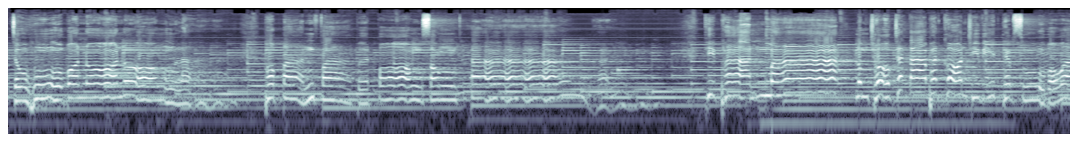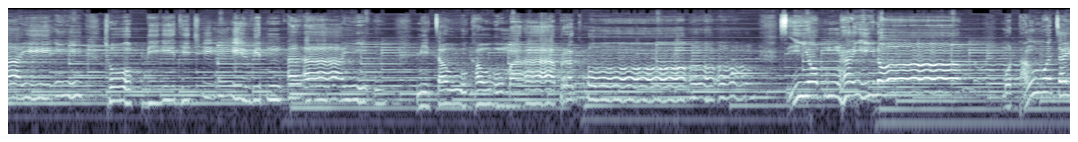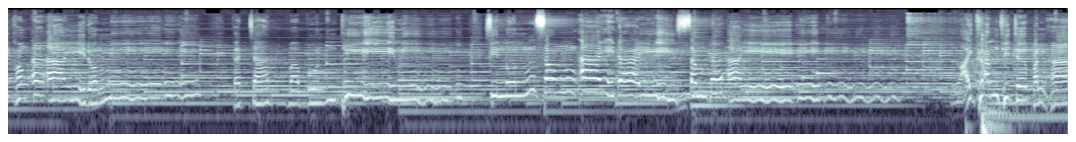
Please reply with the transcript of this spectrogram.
เจ้าหูบอนอน้องลาพอป่านฟ้าเปิดปองส่องทางที่ผ่านมา ลมโชคชะตาพัดคอนชีวิตแทบสู้บ่ไหวโชคดีที่ชีวิตอายมีเจ้าเข้ามาประคอง สิยกให้น้อง หมดทั้งหัวใจของอายดวงนี้ก็จัดว่าบุญที่มี สิหนุนส่งอายได้สำได้หลายครั้งที่เจอปัญหา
